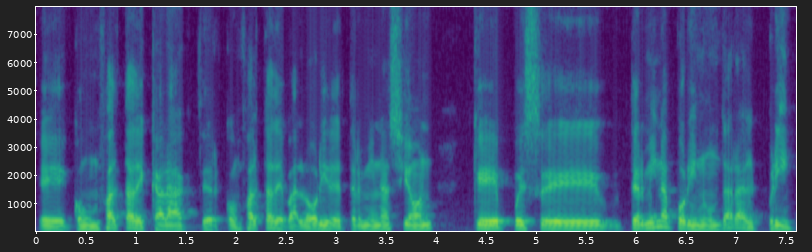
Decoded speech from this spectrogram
eh, con falta de carácter, con falta de valor y determinación, que pues termina por inundar al PRI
